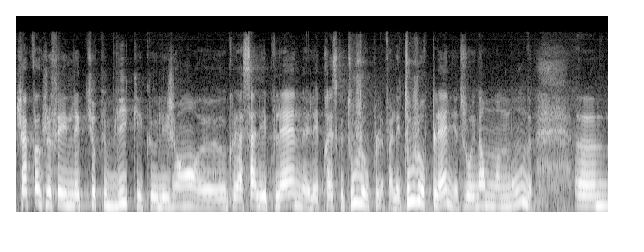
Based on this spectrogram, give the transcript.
Chaque fois que je fais une lecture publique et que les gens, euh, que la salle est pleine, elle est presque toujours, enfin, elle est toujours pleine, il y a toujours énormément de monde. Euh,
